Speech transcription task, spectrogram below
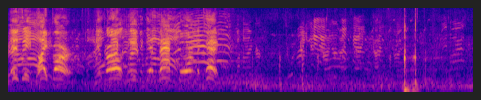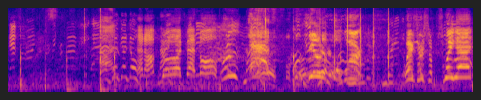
Izzy, Piper, you girls need to get back for the kick. Good, good, go. Head up, good, Bethel. Yes, oh, beautiful work. Where's her swing it?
